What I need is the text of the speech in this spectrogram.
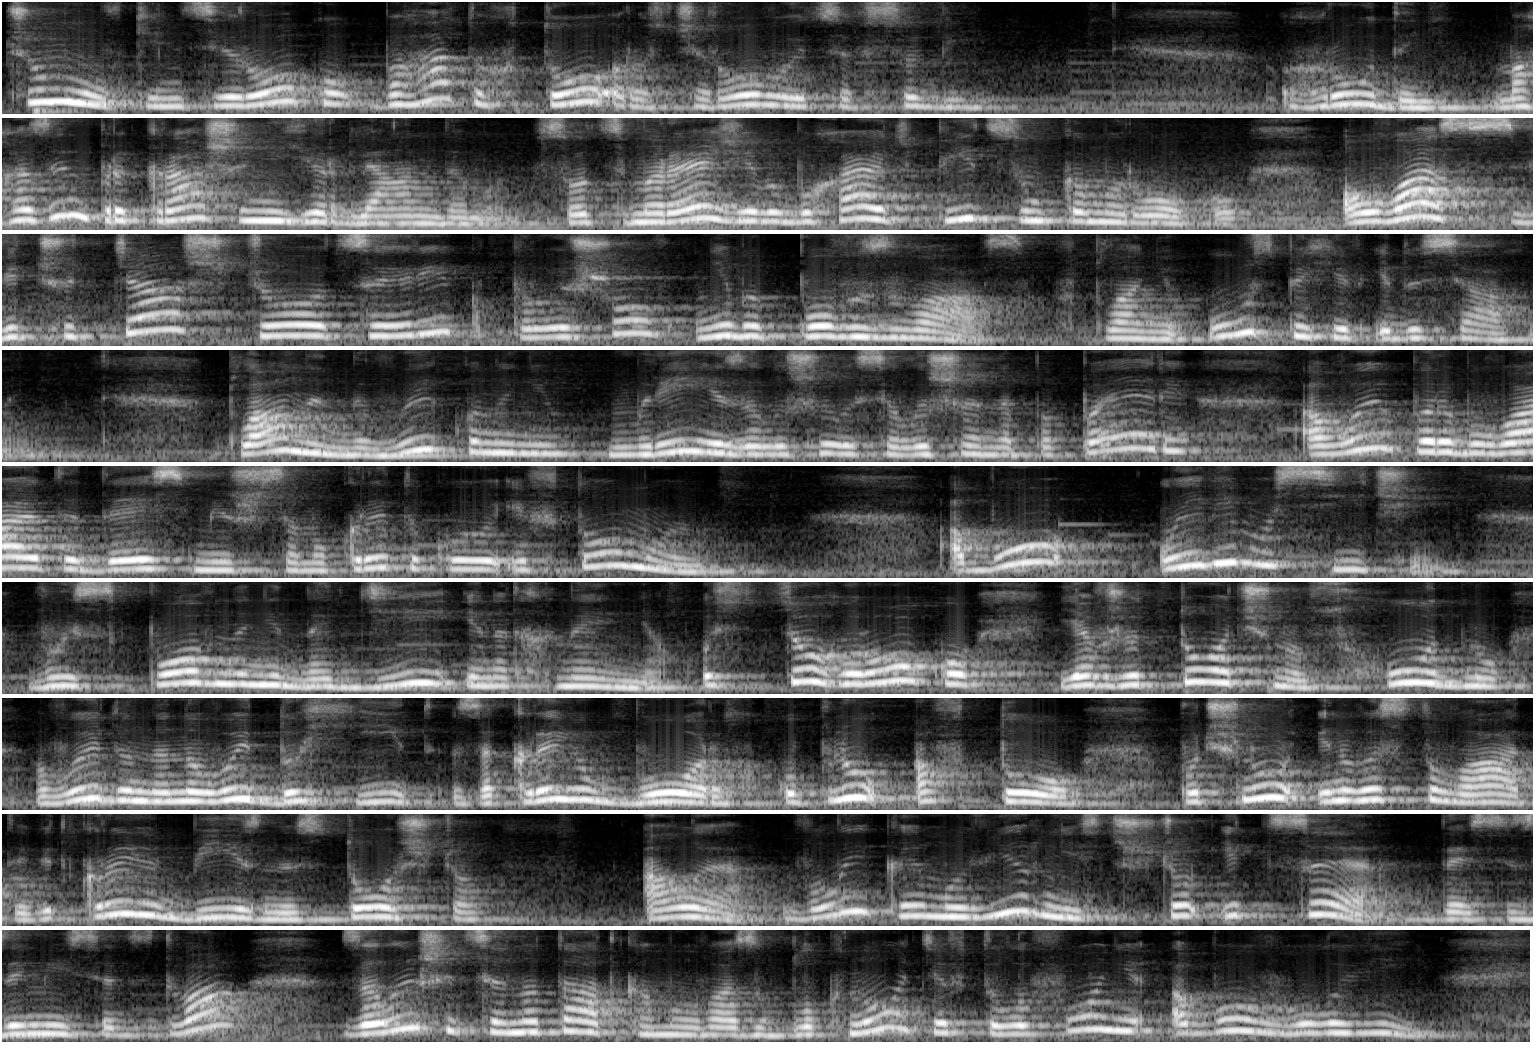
Чому в кінці року багато хто розчаровується в собі? Грудень, магазин прикрашені гірляндами, соцмережі вибухають підсумками року. А у вас відчуття, що цей рік пройшов ніби повз вас в плані успіхів і досягнень. Плани не виконані, мрії залишилися лише на папері, а ви перебуваєте десь між самокритикою і втомою. Або уявімо січень. Ви сповнені надій і натхнення. Ось цього року я вже точно схудну, вийду на новий дохід, закрию борг, куплю авто, почну інвестувати, відкрию бізнес тощо. Але велика ймовірність, що і це десь за місяць-два залишиться нотатками у вас в блокноті, в телефоні або в голові.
